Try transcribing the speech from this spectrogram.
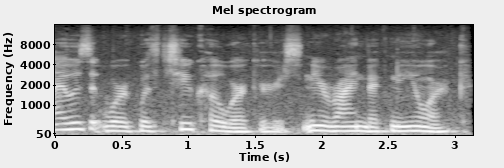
I was at work with two coworkers near Rhinebeck, New York.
